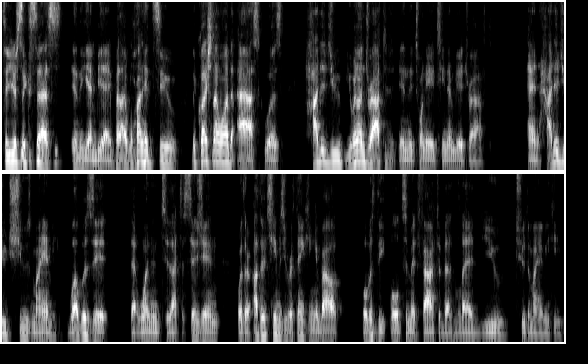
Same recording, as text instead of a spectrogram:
to your success in the nba but i wanted to the question i wanted to ask was how did you you went undrafted in the 2018 nba draft and how did you choose miami what was it that went into that decision? Were there other teams you were thinking about? What was the ultimate factor that led you to the Miami Heat?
